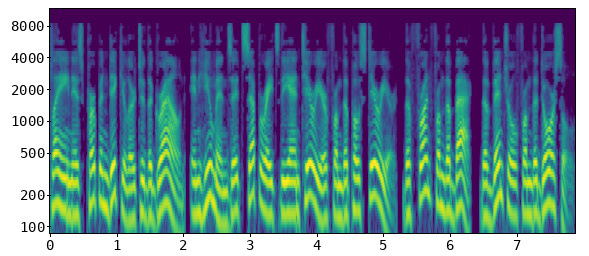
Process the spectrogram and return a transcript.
plane is perpendicular to the ground. In humans it separates the anterior from the posterior, the front from the back, the ventral from the dorsal.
